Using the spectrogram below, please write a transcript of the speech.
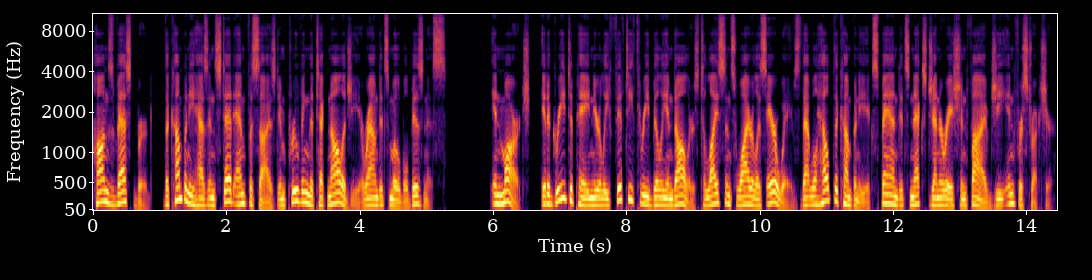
Hans Vestberg, the company has instead emphasized improving the technology around its mobile business. In March, it agreed to pay nearly $53 billion to license wireless airwaves that will help the company expand its next generation 5G infrastructure.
